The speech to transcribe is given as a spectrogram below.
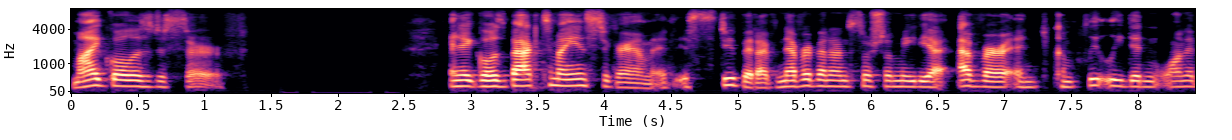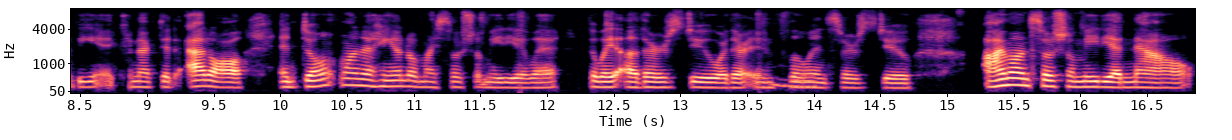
My goal is to serve. And it goes back to my Instagram. It is stupid. I've never been on social media ever and completely didn't want to be connected at all and don't want to handle my social media way, the way others do or their mm-hmm. influencers mm-hmm. do. I'm on social media now,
